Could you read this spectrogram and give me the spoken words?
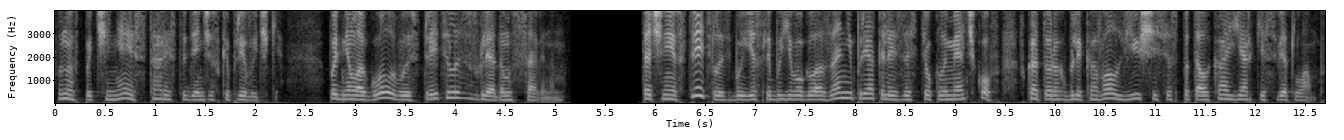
вновь подчиняясь старой студенческой привычке. Подняла голову и встретилась взглядом с Савиным. Точнее, встретилась бы, если бы его глаза не прятались за стеклами очков, в которых бликовал льющийся с потолка яркий свет ламп.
